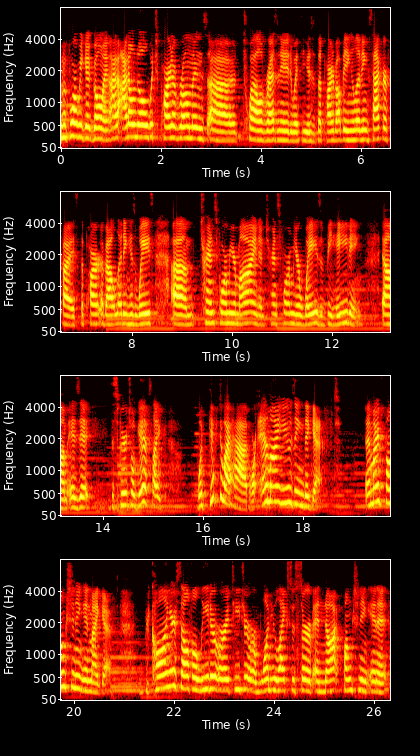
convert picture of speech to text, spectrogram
before we get going, I, I don't know which part of Romans uh, 12 resonated with you. Is it the part about being a living sacrifice, the part about letting his ways um, transform your mind and transform your ways of behaving? Um, is it the spiritual gifts? Like, what gift do I have? Or am I using the gift? Am I functioning in my gift? Calling yourself a leader or a teacher or one who likes to serve and not functioning in it,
